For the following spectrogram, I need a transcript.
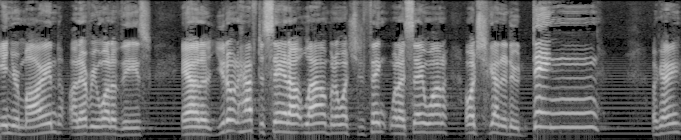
in your mind on every one of these. And uh, you don't have to say it out loud, but I want you to think when I say one, I want you to kind of do ding. Okay?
